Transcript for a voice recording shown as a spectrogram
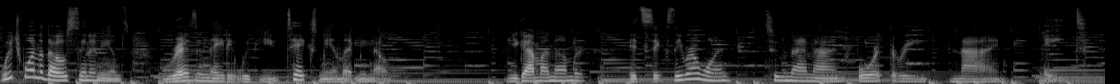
Which one of those synonyms resonated with you? Text me and let me know. You got my number? It's 601 299 4398.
